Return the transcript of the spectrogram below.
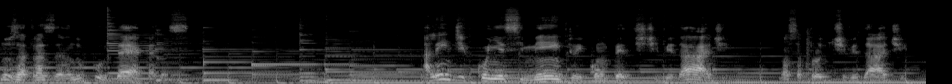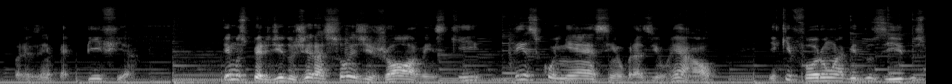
nos atrasando por décadas. Além de conhecimento e competitividade, nossa produtividade, por exemplo, é pífia, temos perdido gerações de jovens que desconhecem o Brasil real e que foram abduzidos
